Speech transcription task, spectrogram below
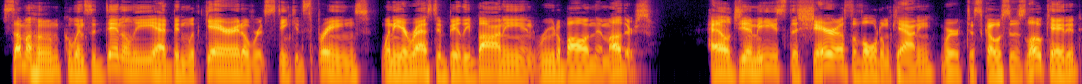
some of whom coincidentally had been with Garrett over at Stinking Springs when he arrested Billy Bonney and Rudabaugh and them others. Hell, Jim East, the sheriff of Oldham County, where Tascosa is located,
